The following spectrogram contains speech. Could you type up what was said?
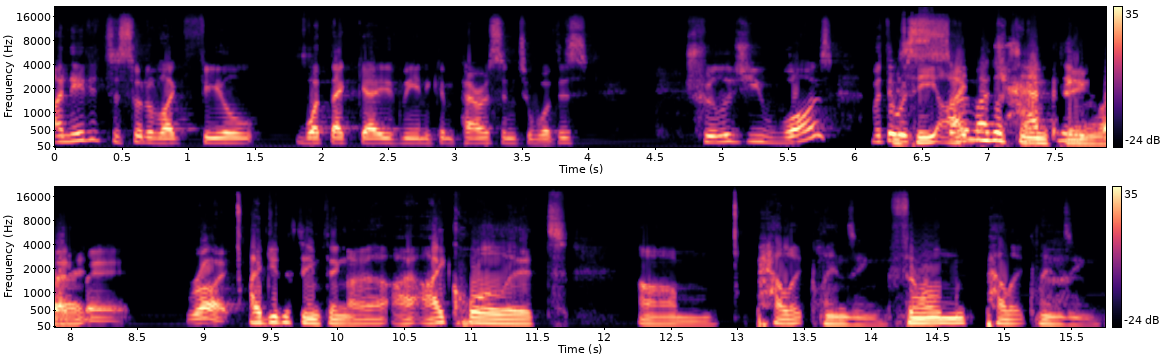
I needed to sort of like feel what that gave me in comparison to what this trilogy was, but there You was see, so I much the same happening thing, right? Batman. Right. I do the same thing. I I, I call it um, palette cleansing, film palette cleansing.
